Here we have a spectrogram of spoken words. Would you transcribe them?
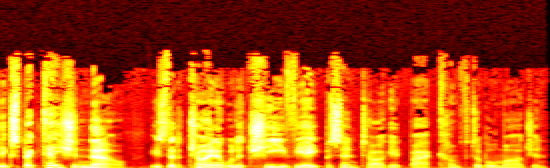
The expectation now is that China will achieve the 8% target by a comfortable margin.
